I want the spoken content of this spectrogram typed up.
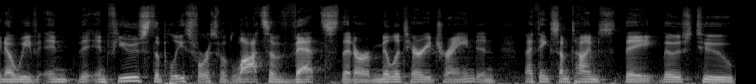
you know we've in, the, infused the police force with lots of vets that are military trained and i think sometimes they those two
